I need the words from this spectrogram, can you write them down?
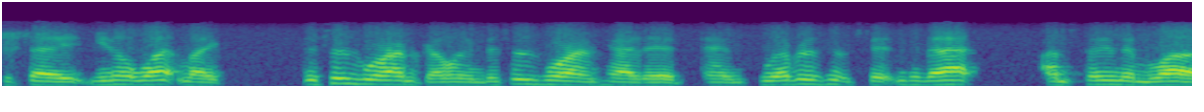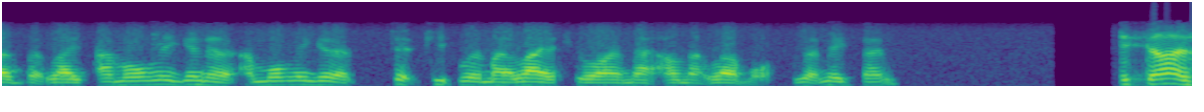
to say, you know what, like this is where I'm going, this is where I'm headed, and whoever doesn't fit into that, I'm sending them love, but like I'm only gonna I'm only gonna fit people in my life who are on that on that level. Does that make sense? It does.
